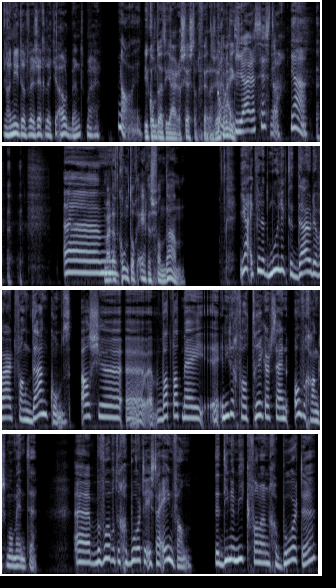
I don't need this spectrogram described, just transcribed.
Nou, niet dat wij zeggen dat je oud bent, maar Nou, ik Je komt uit de jaren 60 verder, zeggen kom we uit niks. de jaren zestig. Ja. Ehm, Maar dat komt toch ergens vandaan? Ja, ik vind het moeilijk te duiden waar het vandaan komt. Als je, eh, wat, wat mij eh, in ieder geval triggert zijn overgangsmomenten. Eh, bijvoorbeeld een geboorte is daar één van. De dynamiek van een geboorte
